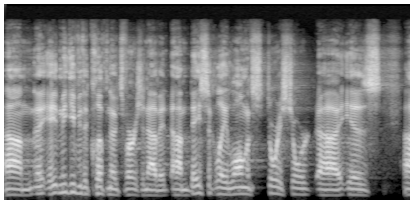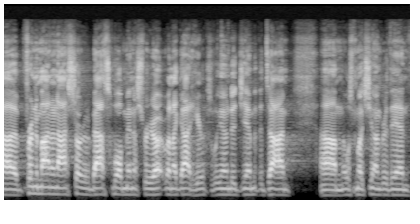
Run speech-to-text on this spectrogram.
Um, let me give you the Cliff Notes version of it. Um, basically, long story short, uh, is uh, a friend of mine and I started a basketball ministry right when I got here because we owned a gym at the time. Um, I was much younger then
